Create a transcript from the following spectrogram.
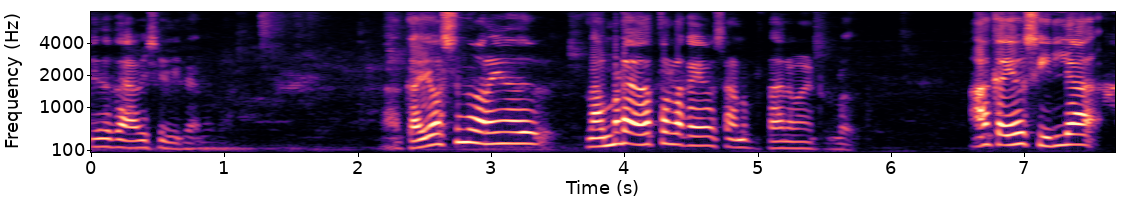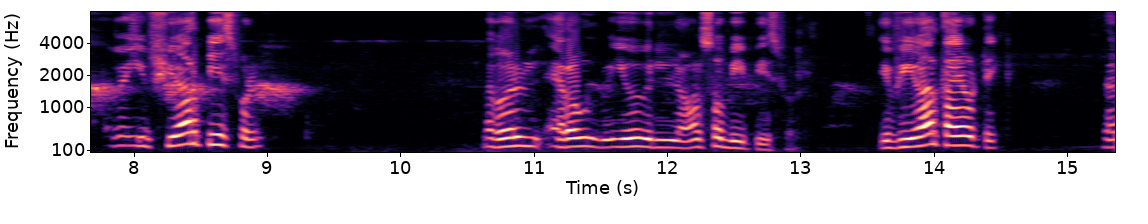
ഇതിനകത്ത് ആവശ്യമില്ല കയോസ് എന്ന് പറയുന്നത് നമ്മുടെ അകത്തുള്ള കയോസാണ് പ്രധാനമായിട്ടുള്ളത്. ആ കയോസ് ഇല്ല if you are peaceful the world around you will also be peaceful if you are chaotic the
